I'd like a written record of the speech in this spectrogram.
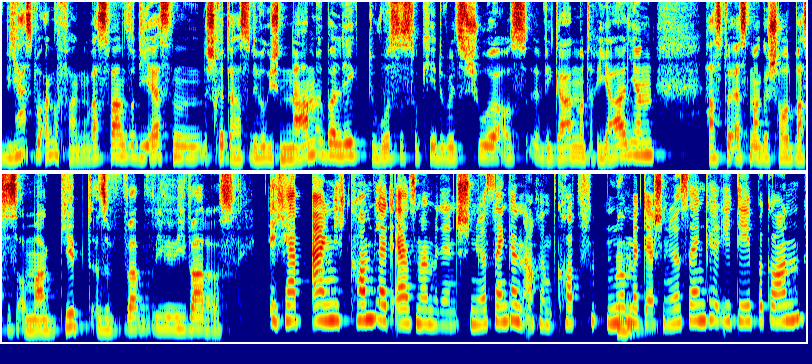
wie hast du angefangen? Was waren so die ersten Schritte? Hast du dir wirklich einen Namen überlegt? Du wusstest, okay, du willst Schuhe aus äh, veganen Materialien. Hast du erstmal geschaut, was es am Markt gibt? Also, wie, wie war das? Ich habe eigentlich komplett erstmal mit den Schnürsenkeln, auch im Kopf, nur mhm. mit der Schnürsenkel-Idee begonnen.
